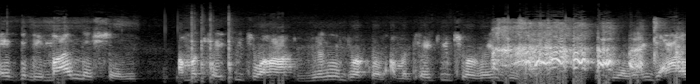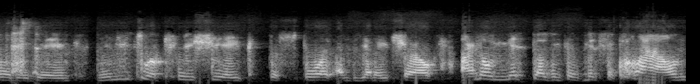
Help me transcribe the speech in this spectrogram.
it's gonna be my mission. I'm gonna take you to a hockey. You're in Brooklyn. I'm gonna take you to a Rangers, to a Ranger Islander game. You need to appreciate the sport of the NHL. I know Nick doesn't because Nick's a clown,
